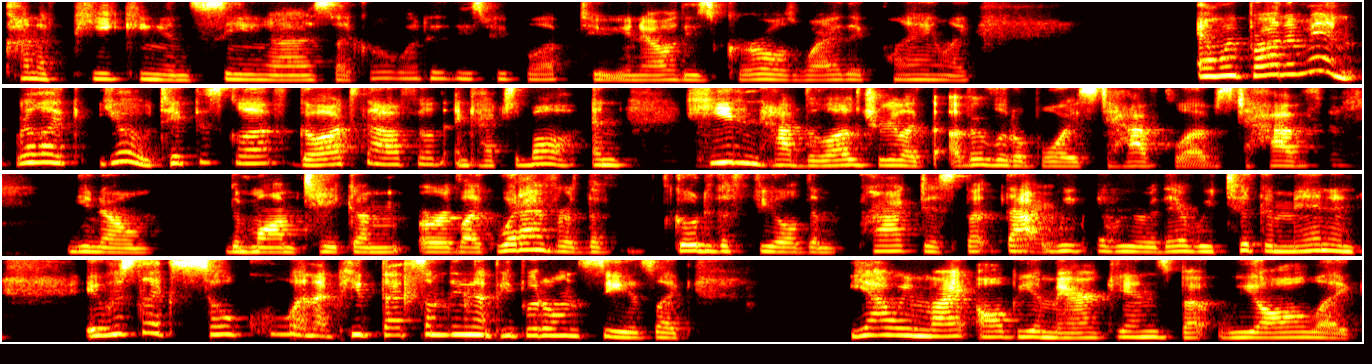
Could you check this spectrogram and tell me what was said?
kind of peeking and seeing us, like, oh, what are these people up to? You know, these girls, why are they playing? Like, and we brought him in. We're like, yo, take this glove, go out to the outfield and catch the ball. And he mm-hmm. didn't have the luxury like the other little boys to have gloves, to have, you know, the mom take him or like whatever the go to the field and practice but that right. week that we were there we took him in and it was like so cool and I, that's something that people don't see is like yeah we might all be americans but we all like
